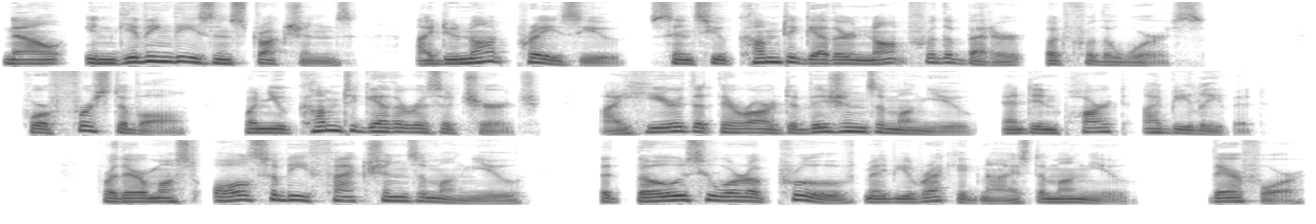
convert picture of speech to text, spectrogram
Now, in giving these instructions, I do not praise you, since you come together not for the better, but for the worse. For first of all, when you come together as a church, I hear that there are divisions among you, and in part I believe it. For there must also be factions among you, that those who are approved may be recognized among you. Therefore,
